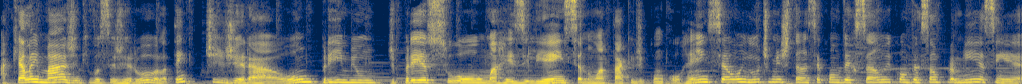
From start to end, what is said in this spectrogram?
Aquela imagem que você gerou, ela tem que te gerar ou um premium de preço ou uma resiliência resistência num ataque de concorrência ou, em última instância, conversão. E conversão, para mim, assim, é,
